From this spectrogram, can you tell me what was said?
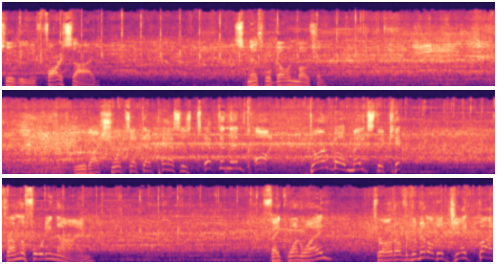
to the far side. Smith will go in motion. Rudock short set. That pass is tipped and then caught. Darbo makes the kick from the 49. Fake one way. Throw it over the middle to Jake Butt.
